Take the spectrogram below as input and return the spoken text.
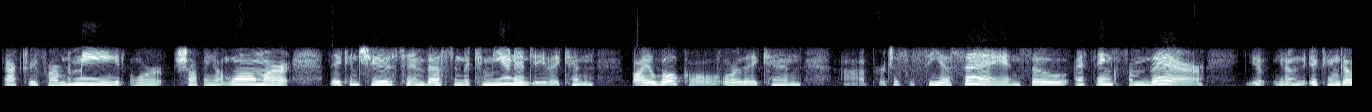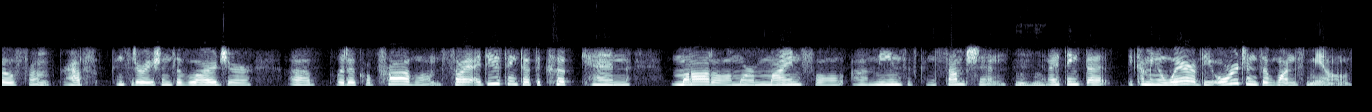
factory farmed meat or shopping at Walmart, they can choose to invest in the community. They can buy local or they can uh, purchase a CSA. And so I think from there, you, you know, it can go from perhaps considerations of larger uh, political problems. So I, I do think that the cook can model a more mindful uh, means of consumption. Mm-hmm. And I think that becoming aware of the origins of one's meals,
